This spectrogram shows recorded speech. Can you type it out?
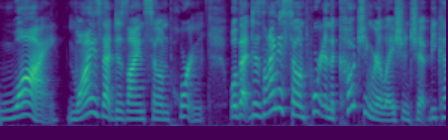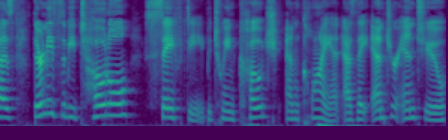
why? Why is that design so important? Well, that design is so important in the coaching relationship because there needs to be total safety between coach and client as they enter into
